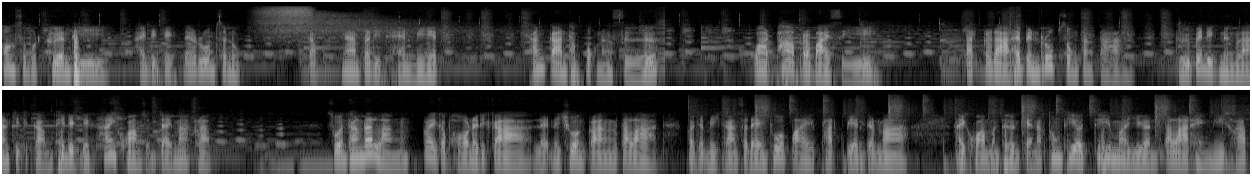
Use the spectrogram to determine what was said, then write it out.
ห้องสมุดเคลื่อนที่ให้เด็กๆ ได้ร่วมสนุกกับงานประดิษฐ์แฮนด์เมดทั้งการทำปกหนังสือ วาดภาพระบายสี ตัดกระดาษให้เป็นรูปทรงต่างๆ ถือเป็นอีกหนึ่งลานกิจกรรมที่เด็กๆ ให้ความสนใจมากครับ ส่วนทางด้านหลังใกล้กับหอนาฬิกา และในช่วงกลางตลาดก็จะมีการแสดงทั่วไปผลัดเปลี่ยนกันมา ให้ความบันเทิงแก่นักท่องเที่ยวที่มาเยือนตลาดแห่งนี้ครับ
